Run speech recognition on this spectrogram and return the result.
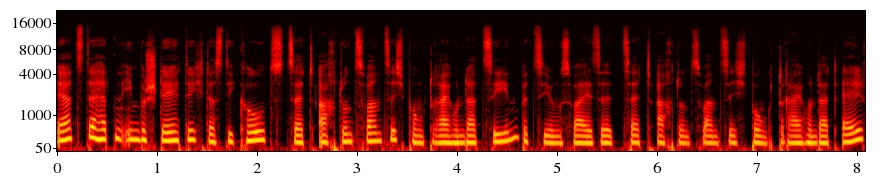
Ärzte hätten ihm bestätigt, dass die Codes Z28.310 bzw. Z28.311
